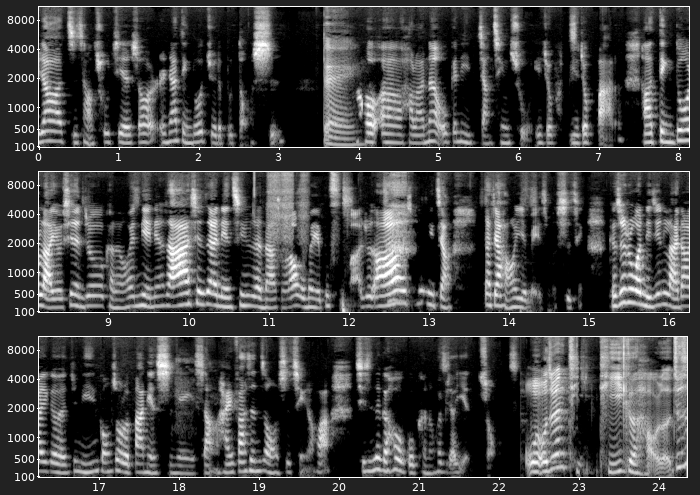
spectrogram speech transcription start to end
比较职场初期的时候，人家顶多觉得不懂事，对。然后呃，好了，那我跟你讲清楚，也就也就罢了。好，顶多啦，有些人就可能会念念说啊，现在年轻人啊什么，然后我们也不服嘛，就是啊，跟你讲，大家好像也没什么事情。可是如果你已经来到一个，就你已经工作了八年、十年以上，还发生这种事情的话，其实那个后果可能会比较严重。我我这边提提一个好了，就是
